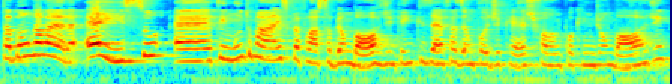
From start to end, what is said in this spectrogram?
Tá bom, galera? É isso. É, tem muito mais para falar sobre onboarding. Quem quiser fazer um podcast falando um pouquinho de onboarding,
